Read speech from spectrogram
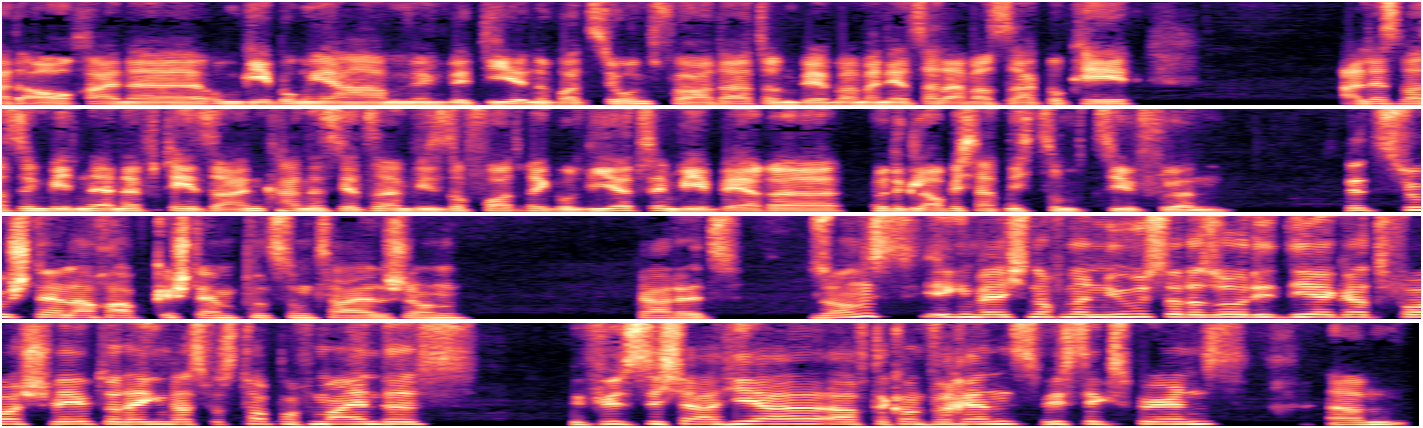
halt auch eine Umgebung hier haben, die Innovation fördert. Und wenn man jetzt halt einfach sagt, okay, alles, was irgendwie ein NFT sein kann, ist jetzt irgendwie sofort reguliert. Irgendwie wäre, würde, glaube ich, halt nicht zum Ziel führen. Wird zu schnell auch abgestempelt zum Teil schon. Got it. Sonst irgendwelche noch eine News oder so, die dir gerade vorschwebt oder irgendwas, was top of mind ist? Wie fühlst du dich ja hier auf der Konferenz? Wie ist die Experience? Ähm,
